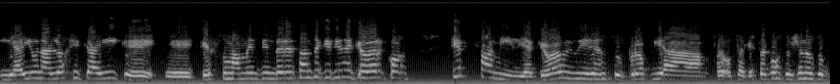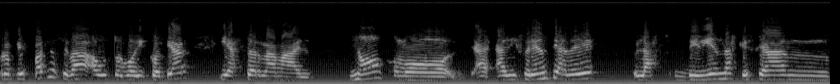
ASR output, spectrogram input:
y, hay una lógica ahí que, es sumamente interesante que tiene que ver con qué familia que va a vivir en su propia, o sea, que está construyendo su propio espacio se va a auto boicotear y hacerla mal, ¿no? Como a, diferencia de las viviendas que se han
